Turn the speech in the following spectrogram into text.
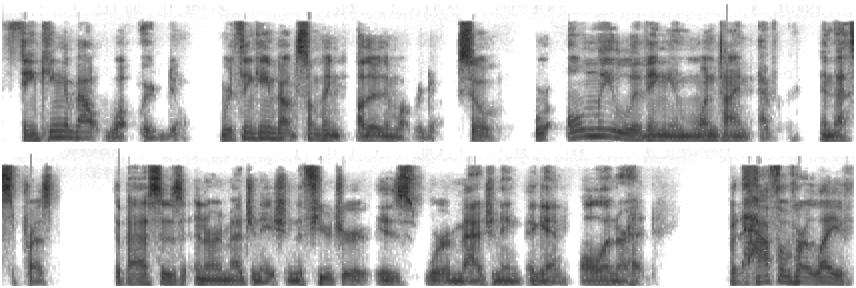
thinking about what we're doing. We're thinking about something other than what we're doing. So we're only living in one time ever, and that's the present. The past is in our imagination. The future is we're imagining again, all in our head. But half of our life,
